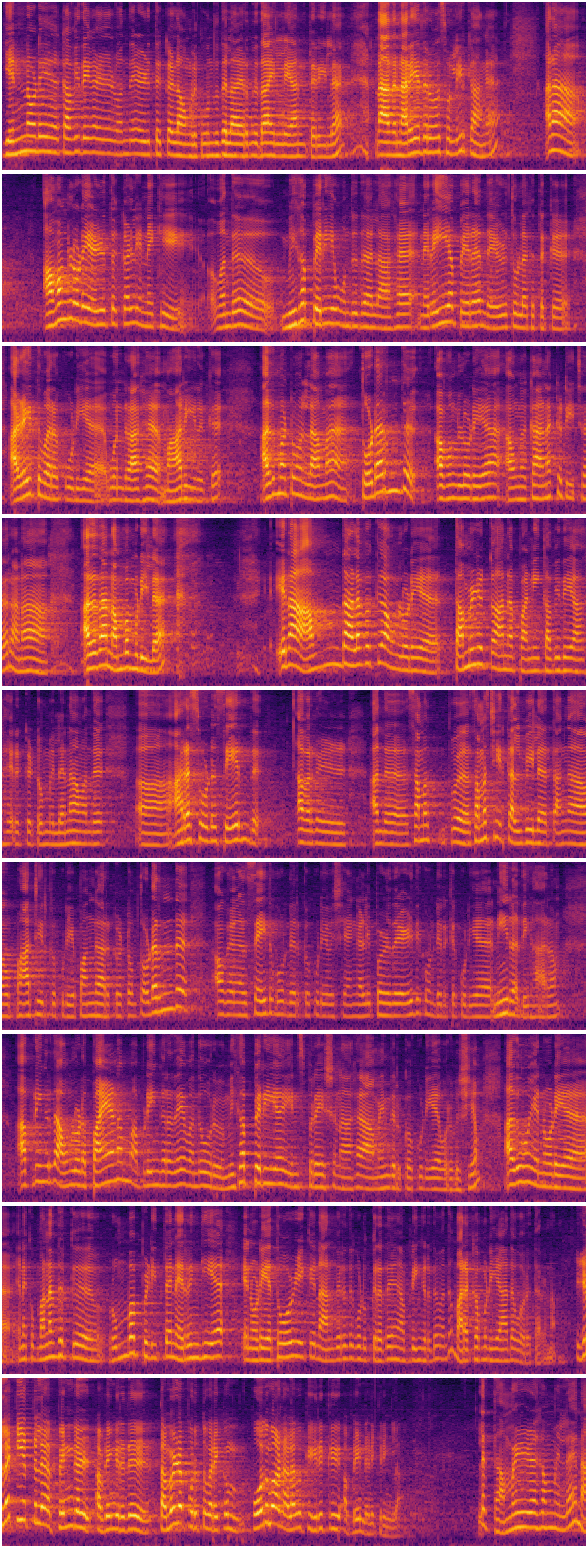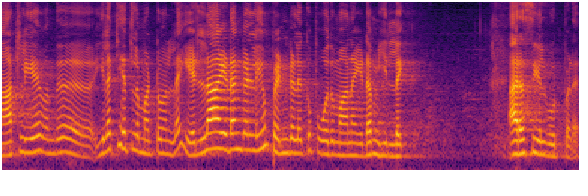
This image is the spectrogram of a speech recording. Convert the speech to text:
என்னுடைய கவிதைகள் வந்து எழுத்துக்கள் அவங்களுக்கு உந்துதலாக இருந்ததா இல்லையான்னு தெரியல. நான் அதை நிறைய தடவை சொல்லியிருக்காங்க. ஆனால் அவங்களுடைய எழுத்துக்கள் இன்றைக்கி வந்து மிகப்பெரிய உந்துதலாக நிறைய பேரை இந்த எழுத்துலகத்துக்கு அழைத்து வரக்கூடிய ஒன்றாக மாறி இருக்கு அது மட்டும் இல்லாமல் தொடர்ந்து அவங்களுடைய அவங்க கணக்கு டீச்சர் ஆனால் அதை தான் நம்ப முடியல. ஏன்னா அந்த அளவுக்கு அவங்களுடைய தமிழுக்கான பணி கவிதையாக இருக்கட்டும் இல்லைன்னா வந்து அரசோடு சேர்ந்து அவர்கள் அந்த சம சமச்சீர் கல்வியில் தங்க மாற்றியிருக்கக்கூடிய பங்காக இருக்கட்டும் தொடர்ந்து அவங்க செய்து கொண்டு இருக்கக்கூடிய விஷயங்கள் இப்பொழுது எழுதி கொண்டு இருக்கக்கூடிய நீர் அதிகாரம் அப்படிங்கிறது அவங்களோட பயணம் அப்படிங்கிறதே வந்து ஒரு மிகப்பெரிய இன்ஸ்பிரேஷனாக அமைந்திருக்கக்கூடிய ஒரு விஷயம். அதுவும் என்னுடைய எனக்கு மனதிற்கு ரொம்ப பிடித்த நெருங்கிய என்னுடைய தோழிக்கு நான் விருது கொடுக்கறது அப்படிங்கிறது வந்து மறக்க முடியாத ஒரு தருணம். இலக்கியத்துல பெண்கள் அப்படிங்கிறது தமிழை பொறுத்த வரைக்கும் போதுமான அளவுக்கு இருக்கு அப்படின்னு நினைக்கிறீங்களா? இல்லை தமிழகம் இல்லை நாட்டிலேயே வந்து இலக்கியத்தில் மட்டும் இல்லை எல்லா இடங்கள்லையும் பெண்களுக்கு போதுமான இடம் இல்லை. அரசியல் உட்பட.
